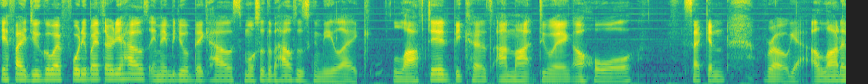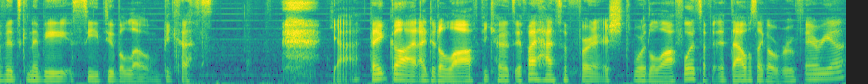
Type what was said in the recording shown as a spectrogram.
if I do go by 40 by 30 house and maybe do a big house, most of the houses can be like lofted because I'm not doing a whole second row. Yeah, a lot of it's gonna be see through below because yeah, thank God I did a loft because if I had to furnish where the loft was, if, if that was like a roof area,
